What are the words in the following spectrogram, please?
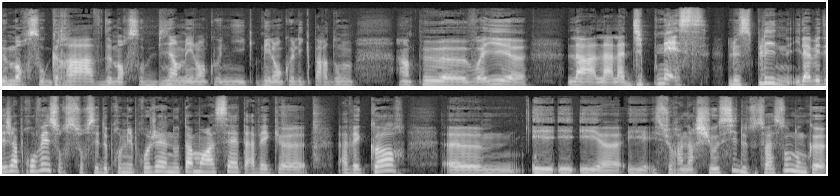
morceaux graves, de morceaux bien mélancoliques, mélancoliques pardon, un peu, voyez, la, deepness, le spleen. Il avait déjà prouvé sur, sur ses deux premiers projets, notamment à 7 avec, euh, avec Core. Euh, euh, et sur Anarchy aussi, de toute façon. Donc, euh,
